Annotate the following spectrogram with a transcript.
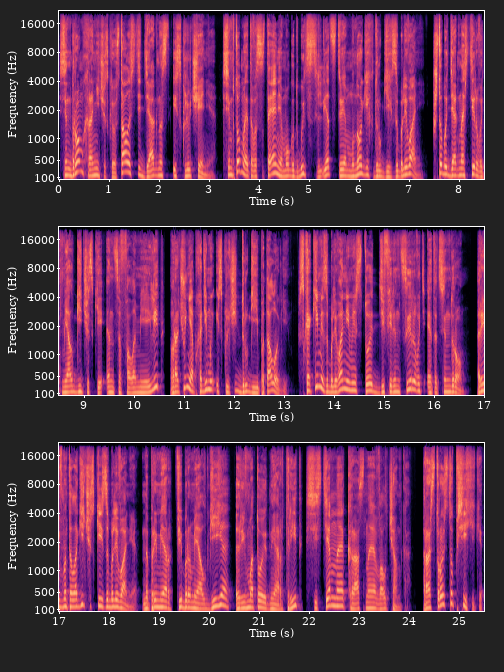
Синдром хронической усталости – диагноз исключения. Симптомы этого состояния могут быть следствием многих других заболеваний. Чтобы диагностировать миалгический энцефаломиелит, врачу необходимо исключить другие патологии. С какими заболеваниями стоит дифференцировать этот синдром? Ревматологические заболевания, например, фибромиалгия, ревматоидный артрит, системная красная волчанка. Расстройство психики,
